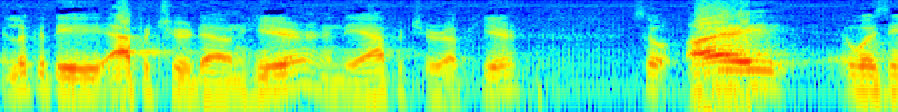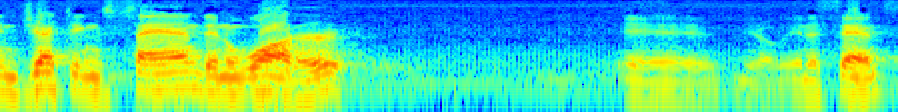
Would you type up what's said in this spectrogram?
and look at the aperture down here and the aperture up here. So I was injecting sand and water uh, you know, in a sense.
